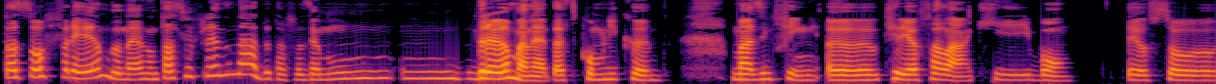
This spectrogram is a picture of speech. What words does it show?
tá sofrendo, né? Não tá sofrendo nada, tá fazendo um, um drama, né? Tá se comunicando. Mas, enfim, eu queria falar que, bom, eu sou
